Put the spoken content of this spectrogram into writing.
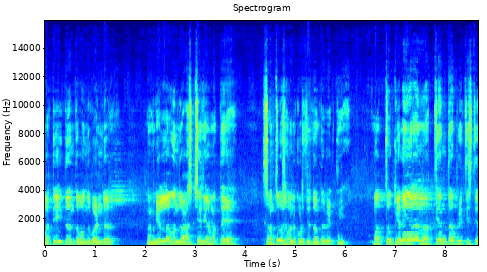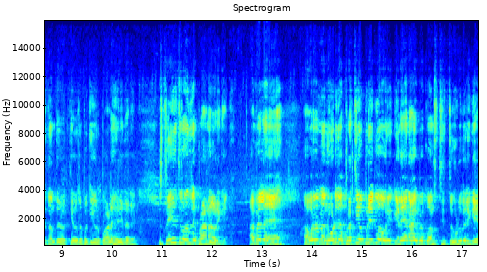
ಮಧ್ಯೆ ಇದ್ದಂಥ ಒಂದು ವಂಡರ್ ನಮಗೆಲ್ಲ ಒಂದು ಆಶ್ಚರ್ಯ ಮತ್ತು ಸಂತೋಷವನ್ನು ಕೊಡ್ತಿದ್ದಂಥ ವ್ಯಕ್ತಿ. ಮತ್ತು ಗೆಳೆಯರನ್ನು ಅತ್ಯಂತ ಪ್ರೀತಿಸ್ತಿದ್ದಂಥ ವ್ಯಕ್ತಿ ಅದರ ಬಗ್ಗೆ ಇವರು ಭಾಳ ಹೇಳಿದ್ದಾರೆ. ಸ್ನೇಹಿತರು ಅಂದರೆ ಪ್ರಾಣ ಅವರಿಗೆ. ಆಮೇಲೆ ಅವರನ್ನು ನೋಡಿದ ಪ್ರತಿಯೊಬ್ಬರಿಗೂ ಅವರಿಗೆ ಗೆಳೆಯನಾಗಬೇಕು ಅನಿಸ್ತಿತ್ತು. ಹುಡುಗರಿಗೆ,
